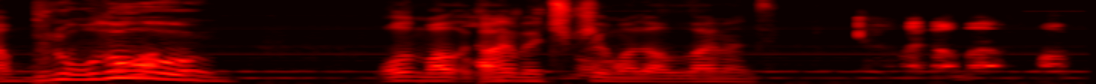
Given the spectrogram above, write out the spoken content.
Lan bu ne oğlum? Oğlum val- kanka ben Oğlum, çıkıyorum oğlum. hadi Allah'a emanet. Hadi Allah'a emanet.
